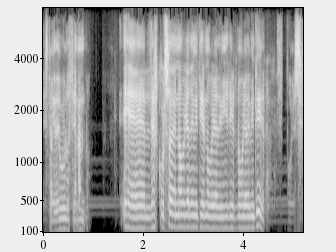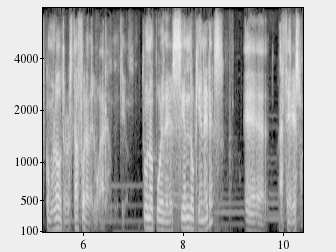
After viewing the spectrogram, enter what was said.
estoy evolucionando. El discurso de no voy a dimitir, no voy a dimitir, no voy a dimitir, pues como lo otro, está fuera de lugar. Tío. Tú no puedes, siendo quien eres, eh, hacer eso.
